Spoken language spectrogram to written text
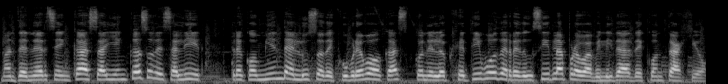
mantenerse en casa y en caso de salir, recomienda el uso de cubrebocas con el objetivo de reducir la probabilidad de contagio.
